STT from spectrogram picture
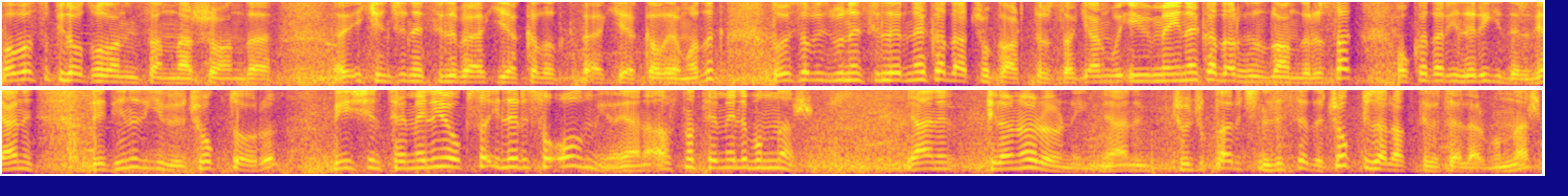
babası pilot olan insanlar şu anda e, ikinci nesili belki yakaladık, belki yakalayamadık. Dolayısıyla biz bu nesilleri ne kadar çok arttırırsak, yani bu ivmeyi ne kadar hızlandırırsak o kadar ileri gideriz. Yani dediğiniz gibi çok doğru. Bir işin temeli yoksa ilerisi olmuyor. Yani aslında temeli bunlar. Yani planör örneğin. Yani çocuklar için lisede çok güzel aktiviteler bunlar.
